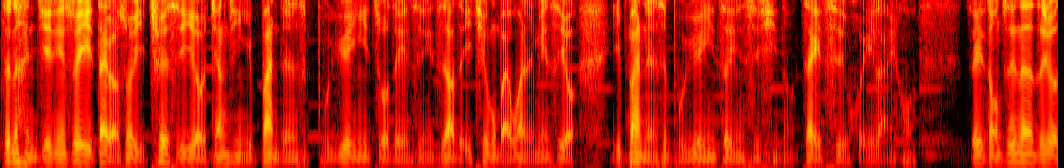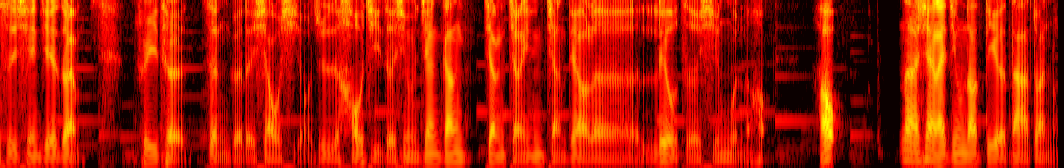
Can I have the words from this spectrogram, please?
真的很接近。所以代表说，确实也有将近一半的人是不愿意做这件事情，至少这一千五百万里面是有一半的人是不愿意这件事情哦，再次回来哦。所以总之呢，这就是现阶段 Twitter 整个的消息哦，就是好几则新闻，像刚这样讲已经讲掉了六则新闻了哈。好，那现在来进入到第二大段了。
